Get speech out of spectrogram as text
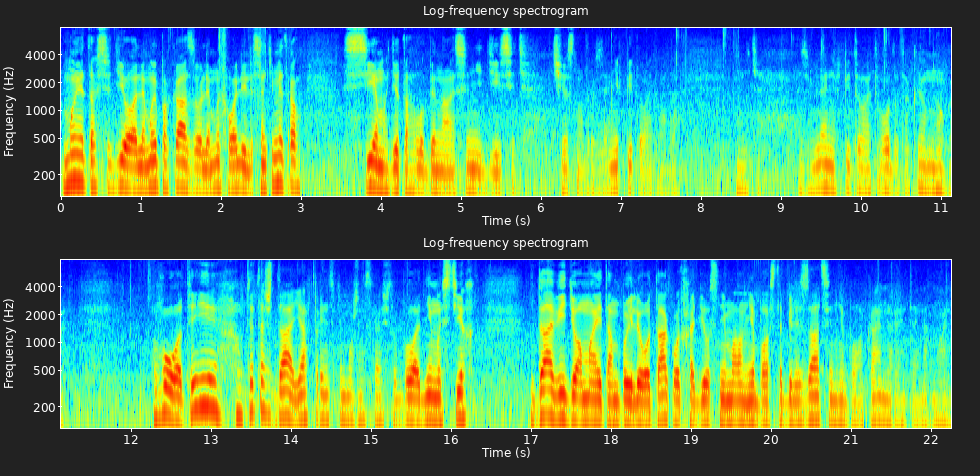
мы это все делали, мы показывали, мы хвалили. Сантиметров 7 где-то глубина, если не 10. Честно, друзья, не впитывает вода. Видите, земля не впитывает воду, так ее много. Вот, и вот это ж, да, я, в принципе, можно сказать, что был одним из тех, да, видео мои там были вот так вот, ходил, снимал, не было стабилизации, не было камеры, это нормально.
